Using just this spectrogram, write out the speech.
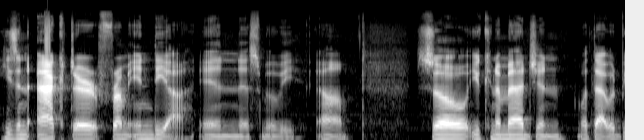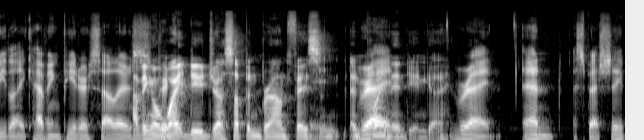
he's an actor from india in this movie. Um so you can imagine what that would be like having peter sellers having a pre- white dude dress up in brown face and, and play an indian guy. Right. And especially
